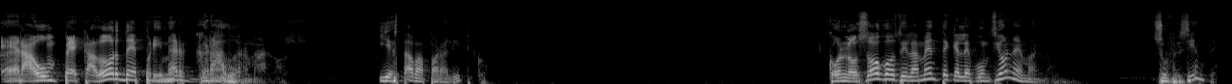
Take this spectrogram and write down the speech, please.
Era un pecador de primer grado, hermanos. Y estaba paralítico. Con los ojos y la mente que le funcione, hermano. Suficiente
